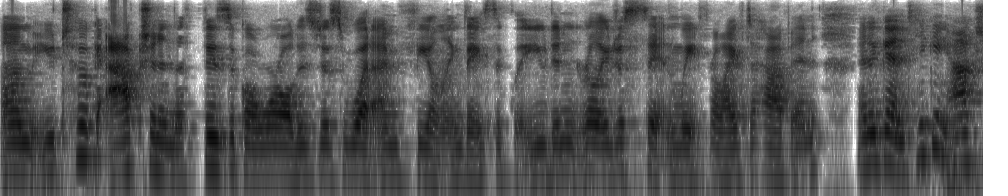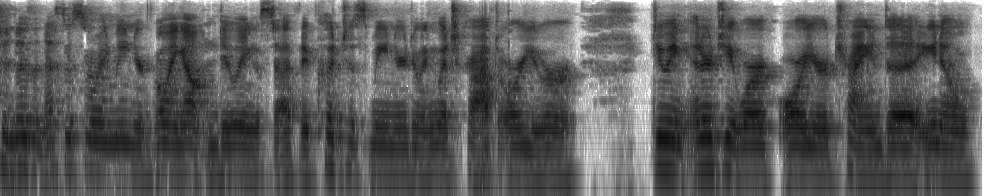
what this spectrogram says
um, you took action in the physical world is just what I'm feeling basically. You didn't really just sit and wait for life to happen. And again, taking action doesn't necessarily mean you're going out and doing stuff. It could just mean you're doing witchcraft or you're doing energy work or you're trying to, you know,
